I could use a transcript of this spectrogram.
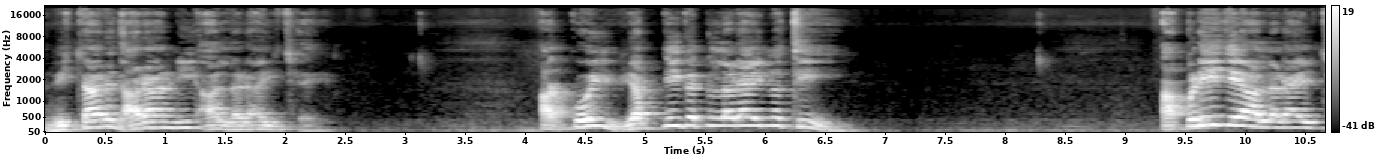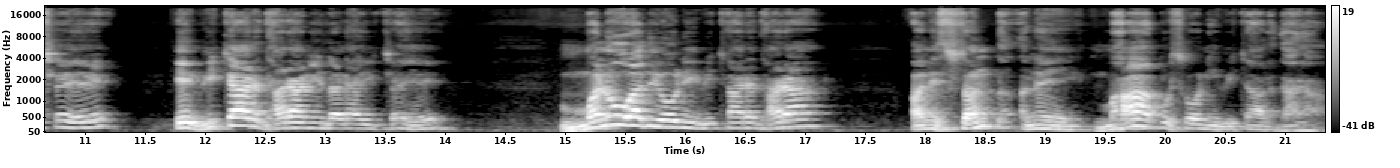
વિચારધારાની આ લડાઈ છે. આ કોઈ વ્યક્તિગત લડાઈ નથી. આપણી જે આ લડાઈ છે, એ વિચારધારાની લડાઈ છે. મનોવાદીઓની વિચારધારા અને સંત અને મહાપુરુષોની વિચારધારા.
